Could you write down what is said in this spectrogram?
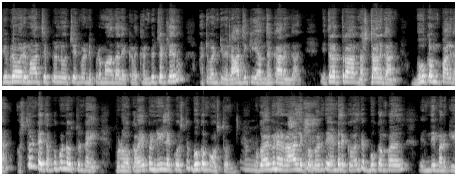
ఫిబ్రవరి మార్చి ఏప్రిల్లో వచ్చేటువంటి ప్రమాదాలు ఎక్కడ కనిపించట్లేదు. అటువంటివి రాజకీయ అంధకారం కానీ ఇతరత్ర నష్టాలు కానీ భూకంపాలు కానీ వస్తుంటాయి తప్పకుండా వస్తుంటాయి. ఇప్పుడు ఒకవైపు నీళ్ళు ఎక్కువ వస్తే భూకంపం వస్తుంది. ఒకవైపున రాళ్ళు ఎక్కువ పడితే ఎండలు ఎక్కువ వెళ్తే భూకంపాలు ఇది మనకి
